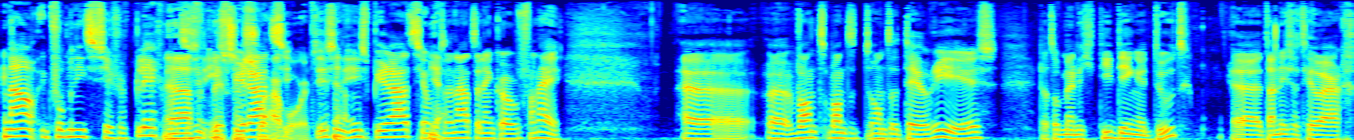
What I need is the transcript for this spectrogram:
Nou, ik voel me niet zozeer verplicht, maar Ja, het is een inspiratie. Het is een inspiratie om Ja. te na te denken over van... Hey, eh, eh, want, want, het- want de theorie is dat op het moment dat je die dingen doet... eh, dan is het heel erg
